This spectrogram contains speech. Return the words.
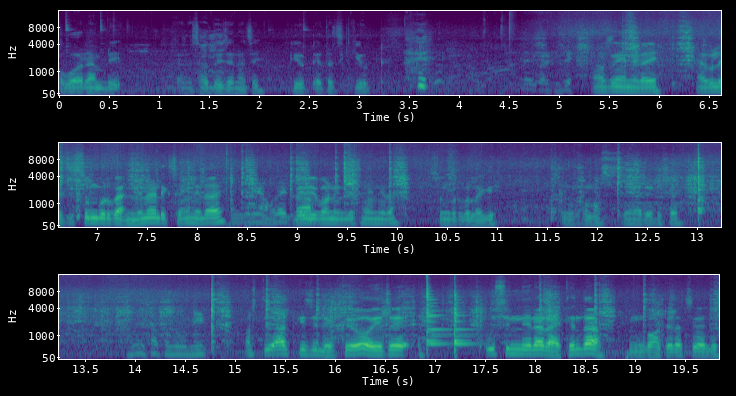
अब राम्री छ दुईजना चाहिँ। क्युट यता चाहिँ क्युट। आउँछ यहाँनिर है। आगोले चाहिँ सुँगुरको हानिदिनु आँटेको छ यहाँनिर है। ग्रेभी बनिँदैछ यहाँनिर सुँगुरको लागि। सुँगुरको मासु चाहिँ यहाँ रेडी छ। अस्ति आठ केजी ल्याएको थियो हो। यो चाहिँ उसिनेर राखेको थियो नि त। घटेर चाहिँ अहिले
